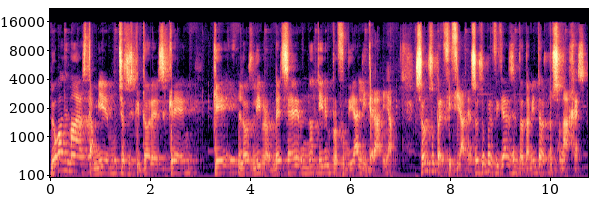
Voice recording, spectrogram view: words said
Luego además también muchos escritores creen que los libros bestseller no tienen profundidad literaria. Son superficiales, son superficiales en tratamiento de los personajes.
